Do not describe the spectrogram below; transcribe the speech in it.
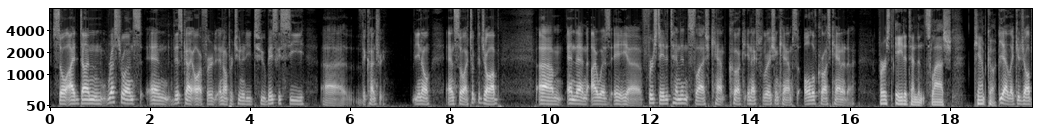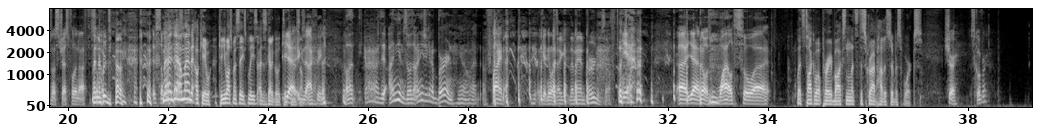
So I'd done restaurants, and this guy offered an opportunity to basically see uh, the country, you know. And so I took the job, um, and then I was a uh, first aid attendant slash camp cook in exploration camps all across Canada. First aid attendant slash camp cook. Yeah, like your job's not stressful enough. If No someone- doubt. if someone man down, man. down. Okay, well, can you wash my steaks, please? I just got to go take Yeah, care of something. exactly. uh, ah, the onions, though, the onions are gonna burn. You know, uh, fine. I'll get new ones. The man burned himself. yeah, uh, yeah. No, it's wild. So, uh, Let's talk about Prairie Box and let's describe how the service works. sure, Scover.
